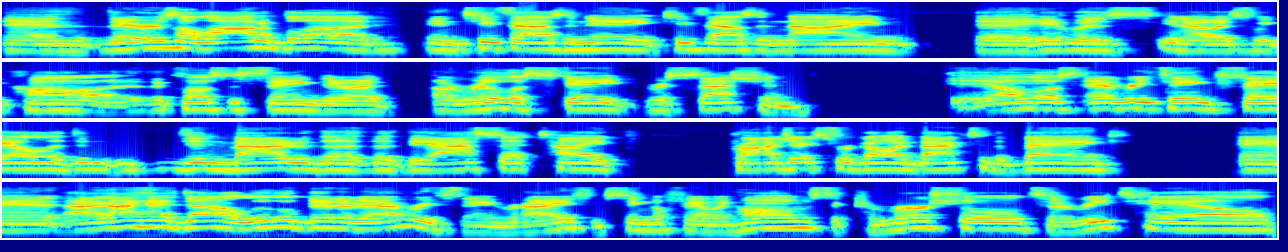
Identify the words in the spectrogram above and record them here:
And there is a lot of blood in 2008, 2009. Uh, it was, you know, as we call the closest thing to a, a real estate recession. It, almost everything failed. It didn't didn't matter the, the the asset type. Projects were going back to the bank. And I had done a little bit of everything, right? From single family homes to commercial to retail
